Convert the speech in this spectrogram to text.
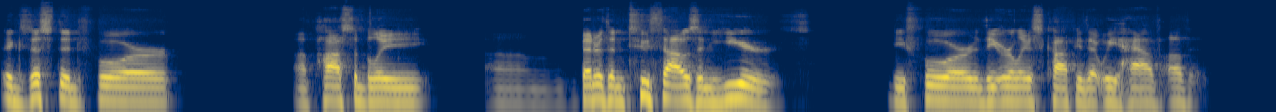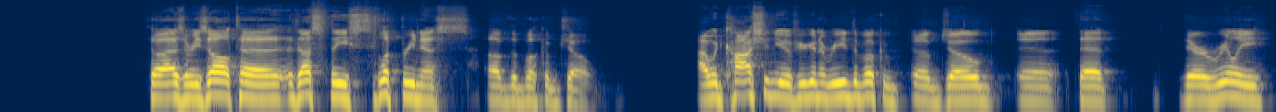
existed for uh, possibly um, better than 2,000 years before the earliest copy that we have of it. So, as a result, uh, thus the slipperiness of the book of Job. I would caution you if you're going to read the book of, of Job uh, that there are really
